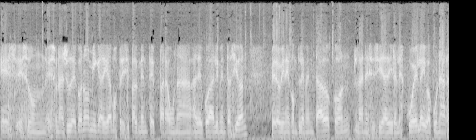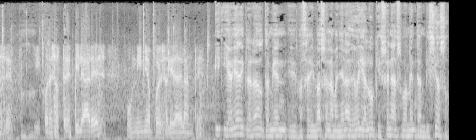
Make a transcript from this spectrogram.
es, es, un, es una ayuda económica, digamos, principalmente para una adecuada alimentación, pero viene complementado con la necesidad de ir a la escuela y vacunarse. Y con esos tres pilares un niño puede salir adelante. Y, y había declarado también eh, Vaso en la mañana de hoy algo que suena sumamente ambicioso,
